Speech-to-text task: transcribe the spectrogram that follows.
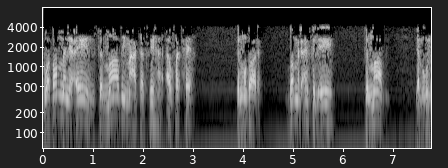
وضم العين في الماضي مع كسرها أو فتحها في المضارع. ضم العين في الايه؟ في الماضي. يعني بقول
